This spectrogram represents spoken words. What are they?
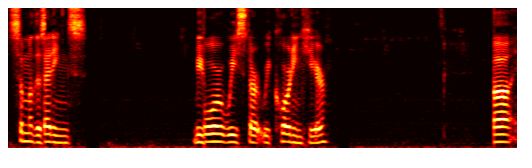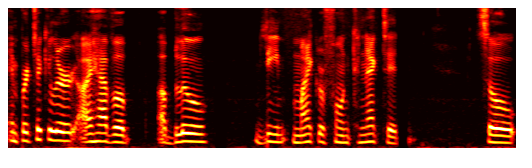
some of the settings before we start recording here. Uh, in particular, I have a, a Blue Yeti microphone connected. So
